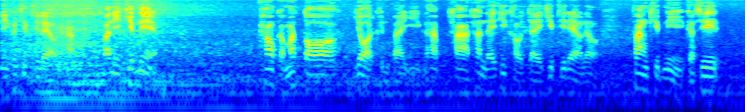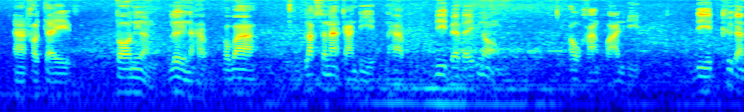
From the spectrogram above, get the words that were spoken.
นี่คือคลิปที่แล้วนะครับวันนี้คลิปนี้ เข้ากับมาต่อยอดขึ้นไปอีกนะครับ ถ้าท่านใดที่เข้าใจคลิปที่แล้วแล้ว ฟังคลิปนี้ก็สิอ่าเข้าใจต่อเนื่องเลยนะครับ เพราะว่าลักษณะการดีดนะครับ ดีดแบบใดพี่น้อง เอาคางขวาดีด ดีดคือกัน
